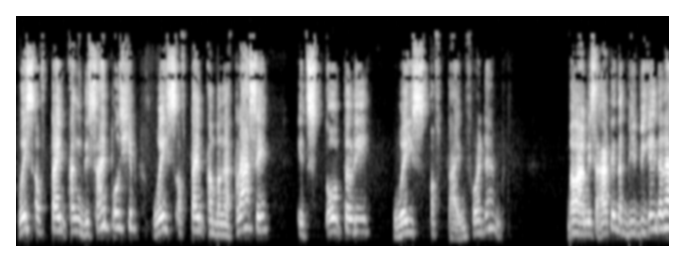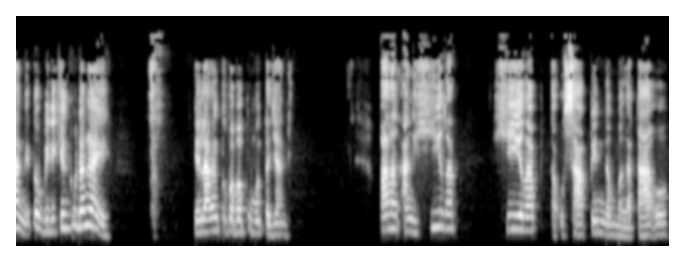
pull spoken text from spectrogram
waste of time ang discipleship, waste of time ang mga klase. It's totally waste of time for them. Marami sa atin nagbibigay na lang. Ito, binigyan ko na nga eh. Kailangan ko pa ba pumunta dyan? Parang ang hirap, hirap kausapin ng mga tao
